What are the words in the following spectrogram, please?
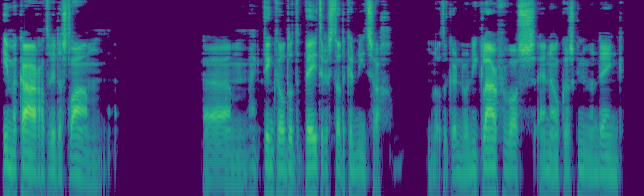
in elkaar had willen slaan. Um, ik denk wel dat het beter is dat ik hem niet zag. Omdat ik er nog niet klaar voor was. En ook als ik nu aan denk,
